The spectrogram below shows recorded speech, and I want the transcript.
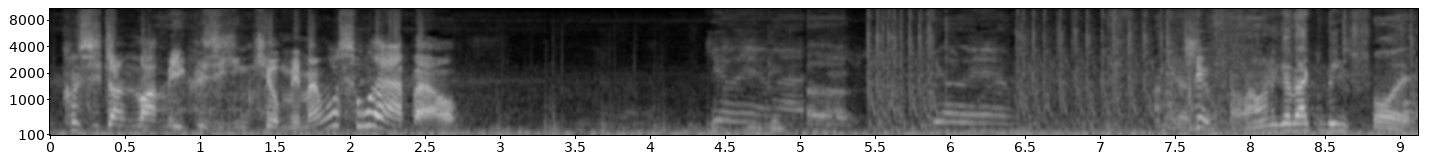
Because you don't like me because you can kill me, man. What's all that about? Kill him, I Uh. Kill him. I'm I want to go back to being spoiled.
